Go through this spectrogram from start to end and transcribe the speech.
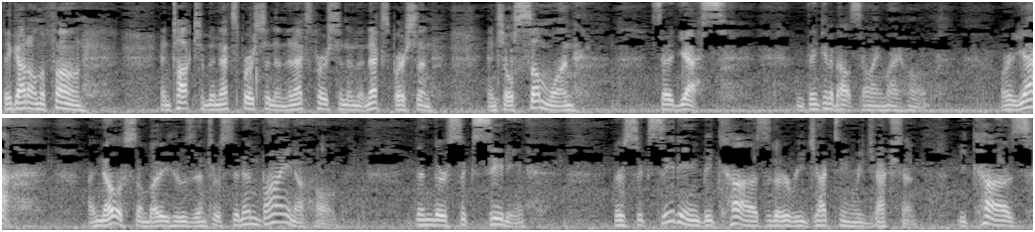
they got on the phone and talked to the next person and the next person and the next person until someone said, yes, I'm thinking about selling my home. Or yeah, I know of somebody who's interested in buying a home. Then they're succeeding. They're succeeding because they're rejecting rejection. Because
